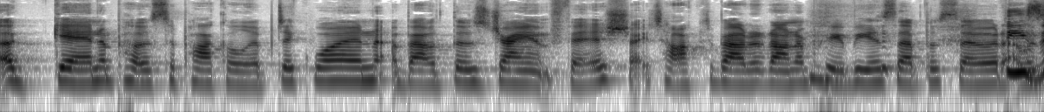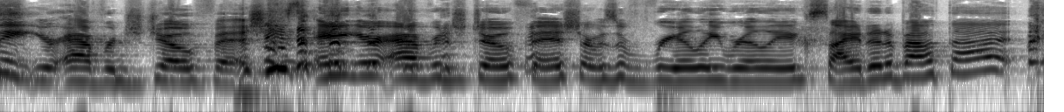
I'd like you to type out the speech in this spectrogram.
again a post apocalyptic one about those giant fish. I talked about it on a previous episode. These was- ain't your average Joe fish. These ain't your average Joe fish. I was really, really excited about that.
